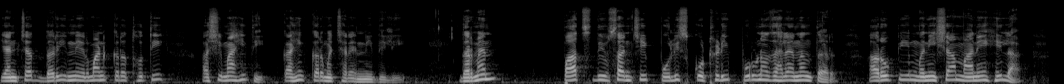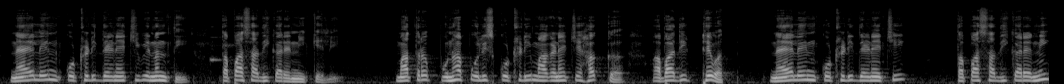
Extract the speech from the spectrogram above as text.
यांच्यात दरी निर्माण करत होती अशी माहिती काही कर्मचाऱ्यांनी दिली. दरम्यान पाच दिवसांची पोलीस कोठडी पूर्ण झाल्यानंतर आरोपी मनीषा माने हिला न्यायालयीन कोठडी देण्याची विनंती तपास अधिकाऱ्यांनी केली. मात्र पुन्हा पोलीस कोठडी मागण्याचे हक्क अबाधित ठेवत न्यायालयीन कोठडी देण्याची तपास अधिकाऱ्यांनी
